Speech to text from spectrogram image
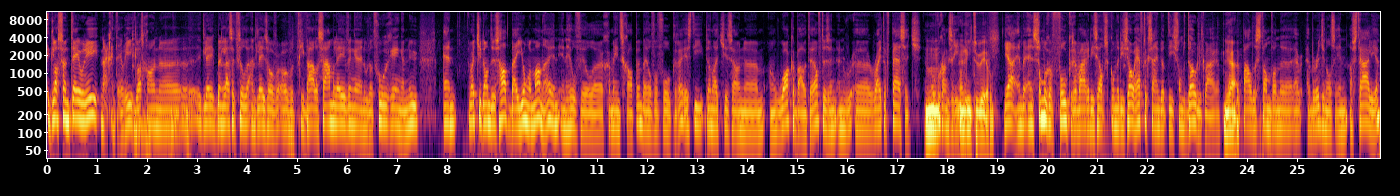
Ik las zo'n theorie. Nou, geen theorie. Ik las gewoon. eh, ik, ik ben de laatste tijd veel aan het lezen over, over tribale samenlevingen en hoe dat vroeger ging en nu. En wat je dan dus had bij jonge mannen in, in heel veel eh, gemeenschappen, bij heel veel volkeren, is die. Dan had je zo'n ehm, een walkabout, hè, of dus een, een eh, rite of passage, een Mhm. overgangsrite. Een ritueel. Ja, en, en sommige volkeren waren die zelfs, konden die zo heftig zijn dat die soms dodelijk waren. Ja. Een bepaalde stam van de Ab- Aboriginals in Australië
